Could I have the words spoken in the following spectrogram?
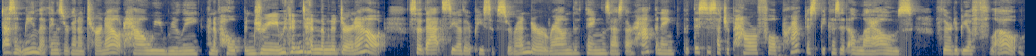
doesn't mean that things are going to turn out how we really kind of hope and dream and intend them to turn out. So that's the other piece of surrender around the things as they're happening. But this is such a powerful practice because it allows for there to be a flow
